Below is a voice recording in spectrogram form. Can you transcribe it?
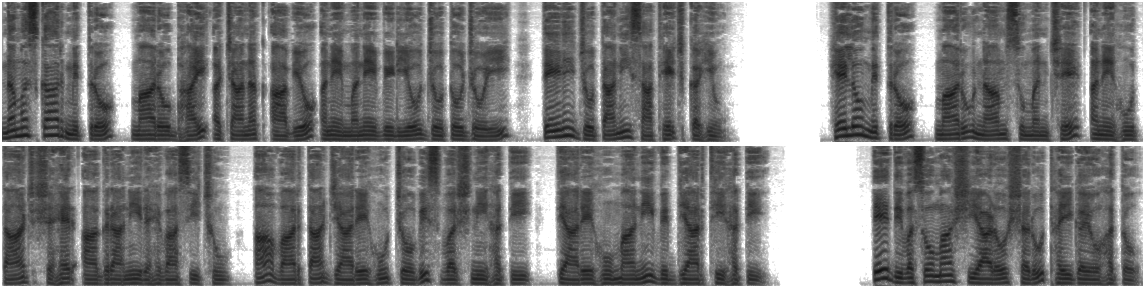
નમસ્કાર મિત્રો, મારો ભાઈ અચાનક આવ્યો અને મને વિડિયો જોતો જોઈ, તેણે જોતાની સાથે જ કહ્યું. હેલો મિત્રો, મારું નામ સુમન છે અને હું તાજ શહેર આગ્રાની રહેવાસી છું. આ વાર્તા જ્યારે હું ચોવીસ વર્ષની હતી, ત્યારે હું માની વિદ્યાર્થી હતી. તે દિવસોમાં શિયાળો શરૂ થઈ ગયો હતો.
